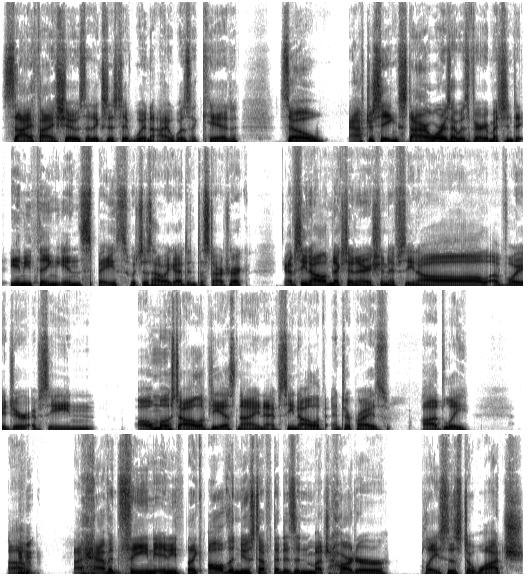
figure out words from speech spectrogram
sci-fi shows that existed when I was a kid. So after seeing Star Wars, I was very much into anything in space, which is how I got into Star Trek. I've seen all of Next Generation, I've seen all of Voyager, I've seen almost all of DS9, I've seen all of Enterprise oddly. Um I haven't seen any like all the new stuff that is in much harder places to watch.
